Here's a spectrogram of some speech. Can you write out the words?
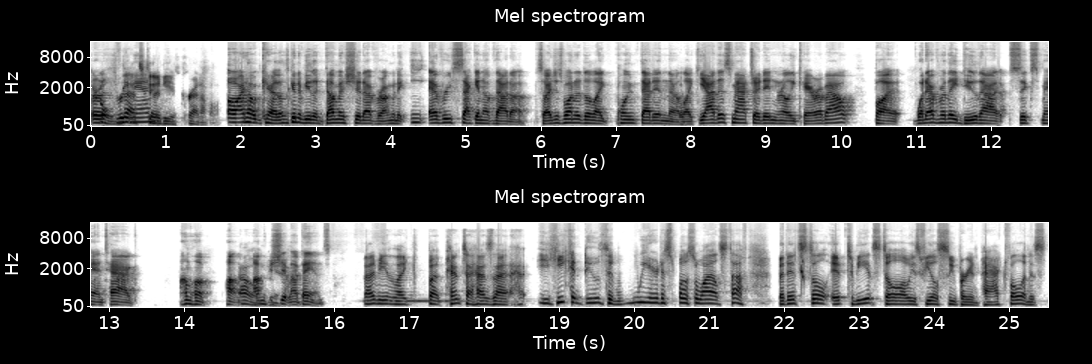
or Oh, three that's gonna be incredible. Oh, I don't care. That's gonna be the dumbest shit ever. I'm gonna eat every second of that up. So I just wanted to like point that in there. Like, yeah, this match I didn't really care about, but whatever they do that six man tag, I'm a I'm, Oh yeah. shit my pants. But I mean, like, but Penta has that. he can do the weirdest, most wild stuff, but it's still it to me. It still always feels super impactful, and it's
